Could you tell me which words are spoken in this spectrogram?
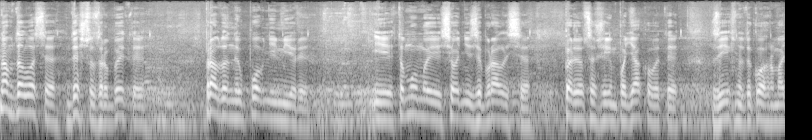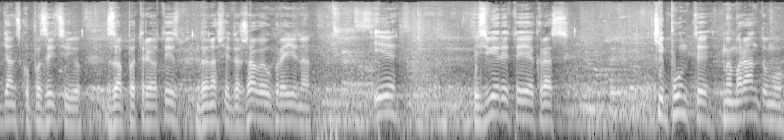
Нам вдалося дещо зробити, правда, не в повній мірі. І тому ми сьогодні зібралися. Перш за все, що їм подякувати за їхню таку громадянську позицію, за патріотизм до нашої держави Україна і звірити якраз ті пункти меморандуму,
